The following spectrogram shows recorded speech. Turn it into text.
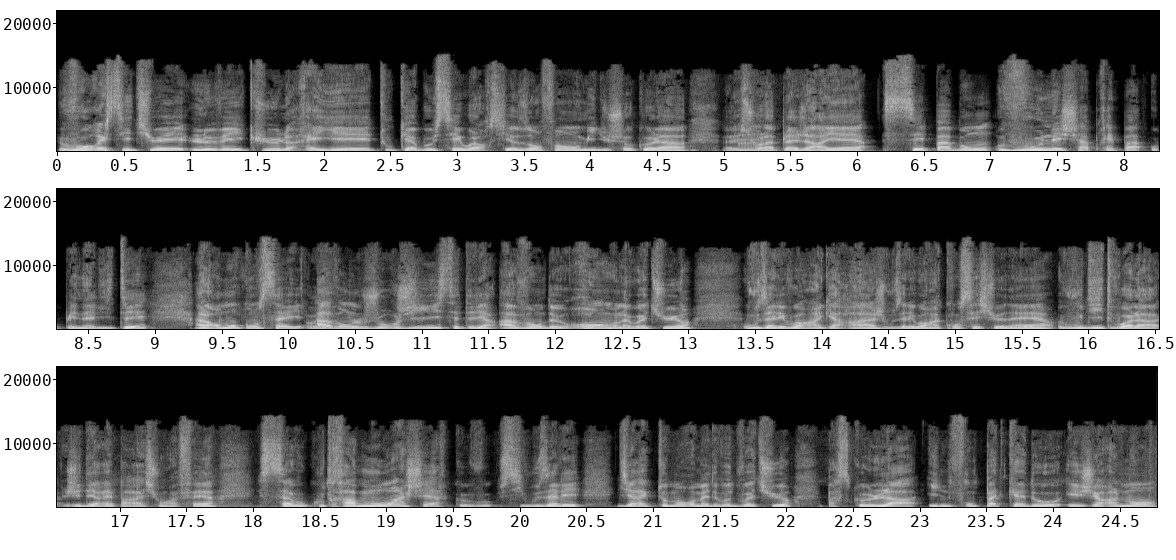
vous restituez le véhicule rayé, tout cabossé, ou alors si vos enfants ont mis du chocolat euh, sur la plage arrière, c'est pas bon. Vous n'échapperez pas aux pénalités. Alors mon conseil, Oui. avant le jour J, c'est-à-dire avant de rendre la voiture, vous allez voir un garage, vous allez voir un concessionnaire, vous dites voilà, j'ai des réparations à faire. Ça vous coûtera moins cher que vous si vous allez directement remettre votre voiture, parce que là, ils ne font pas de cadeaux et généralement,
